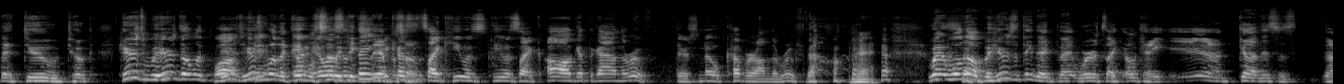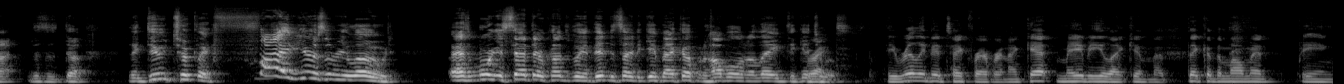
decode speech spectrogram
the dude took. Here's here's the one- here's, here's it- one of the couple it, it silly was things thing in the because it's like he was he was like, oh, I'll get the guy on the roof. There's no cover on the roof though. Right. Well, no, but here's the thing that, that where it's like, okay, yeah, God, this is not, this is dumb. The dude took like five years to reload. As Morgan sat there contemplating, then decided to get back up and hobble on a leg to get to him. right. He really did take forever, and I get maybe like in the thick of the moment being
